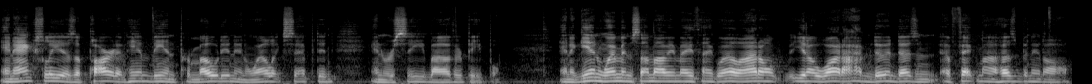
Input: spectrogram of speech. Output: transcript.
and actually as a part of him being promoted and well accepted and received by other people. And again, women, some of you may think, well, I don't, you know, what I'm doing doesn't affect my husband at all.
